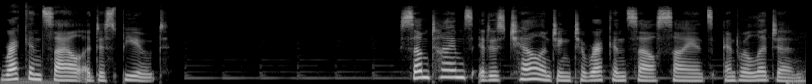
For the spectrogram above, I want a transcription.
Reconcile a dispute. Sometimes it is challenging to reconcile science and religion.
